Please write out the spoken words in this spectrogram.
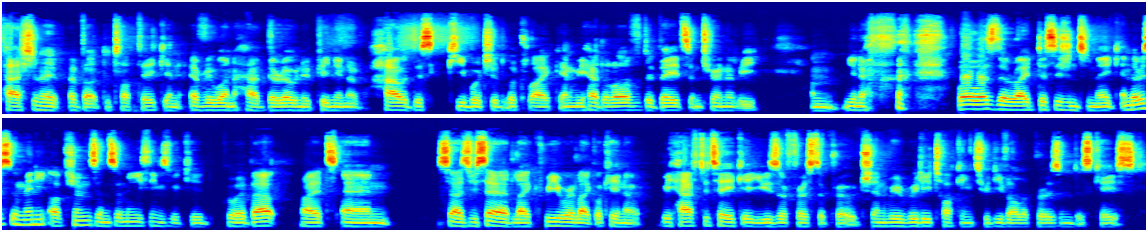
passionate about the topic and everyone had their own opinion of how this keyboard should look like. And we had a lot of debates internally on you know what was the right decision to make? And there's so many options and so many things we could go about right? And so as you said like we were like okay no we have to take a user first approach and we're really talking to developers in this case.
